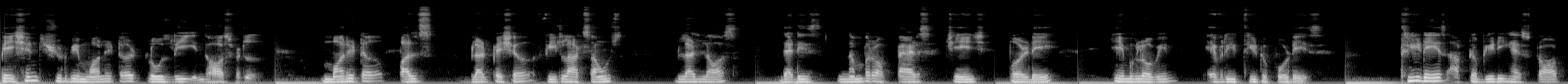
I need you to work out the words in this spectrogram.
Patients should be monitored closely in the hospital. Monitor pulse, blood pressure, fetal heart sounds, blood loss, that is, number of pads change per day, hemoglobin every 3 to 4 days. 3 days after bleeding has stopped,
